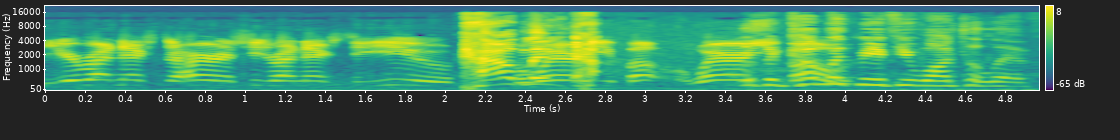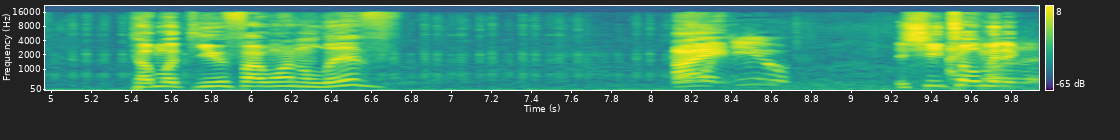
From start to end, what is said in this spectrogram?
You're right next to her, and she's right next to you. How many- Where are you? Bo- where are Listen, you come with me if you want to live. Come with you if I want to live. Come I with you. she told go me to to the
